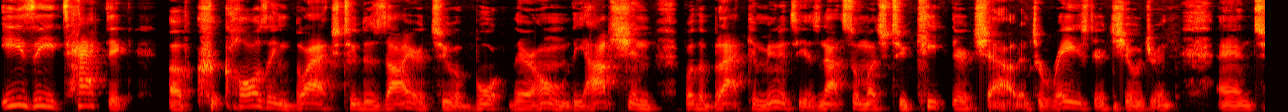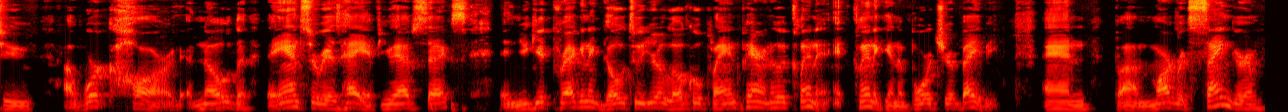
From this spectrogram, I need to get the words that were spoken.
easy tactic of causing blacks to desire to abort their own. The option for the black community is not so much to keep their child and to raise their children and to uh, work hard. No, the, the answer is hey, if you have sex and you get pregnant, go to your local Planned Parenthood clinic, clinic and abort your baby. And um, Margaret Sanger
